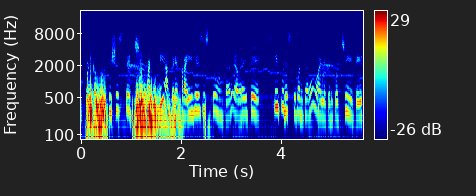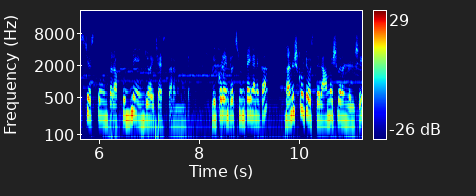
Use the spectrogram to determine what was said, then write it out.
అప్పటికప్పుడు ఫిషెస్ తెచ్చి పట్టి అక్కడే ఫ్రై చేసి ఇస్తూ ఉంటారు. ఎవరైతే సీ ఫుడ్ ఇష్టపడతారో వాళ్ళు ఇక్కడికి వచ్చి టేస్ట్ చేస్తూ ఉంటారు ఆ ఫుడ్ని ఎంజాయ్ చేస్తారనమాట మీకు కూడా ఇంట్రెస్ట్ ఉంటే కనుక ధనుష్కోటి వస్తే రామేశ్వరం నుంచి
